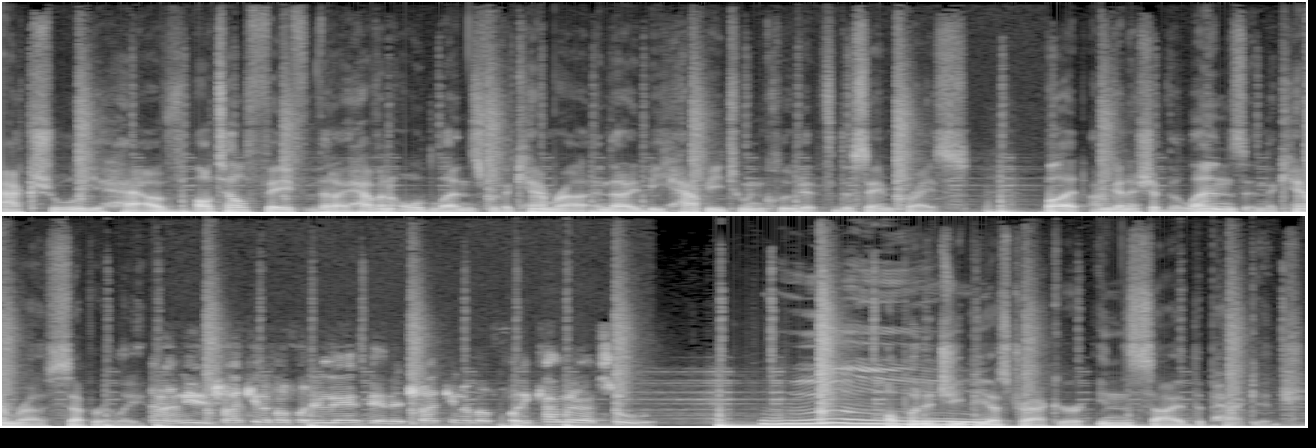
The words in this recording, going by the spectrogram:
actually have. I'll tell Faith that I have an old lens for the camera and that I'd be happy to include it for the same price. But I'm going to ship the lens and the camera separately. And I need a tracking number for the lens and a tracking number for the camera too. Ooh. I'll put a GPS tracker inside the package.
